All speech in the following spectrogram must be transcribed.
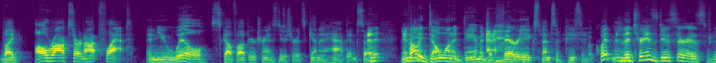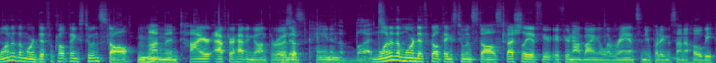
like all rocks are not flat and you will scuff up your transducer. It's gonna happen. So it- you and probably you- don't want to damage a very expensive piece of equipment. The transducer is one of the more difficult things to install on the entire. After having gone through It it, was It's- a pain in the butt. One of the more difficult things to install, especially if you're if you're not buying a Lowrance and you're putting this on a Hobie.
